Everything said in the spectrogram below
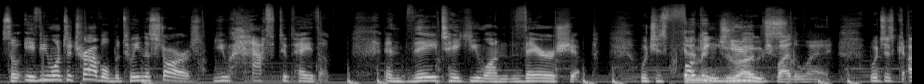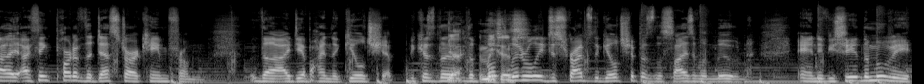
So if you want to travel between the stars, you have to pay them, and they take you on their ship, which is fucking huge, by the way. Which is, I, I think, part of the Death Star came from the idea behind the Guild ship, because the Yeah, the book literally describes the Guild ship as the size of a moon, and if you see it in the movie,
